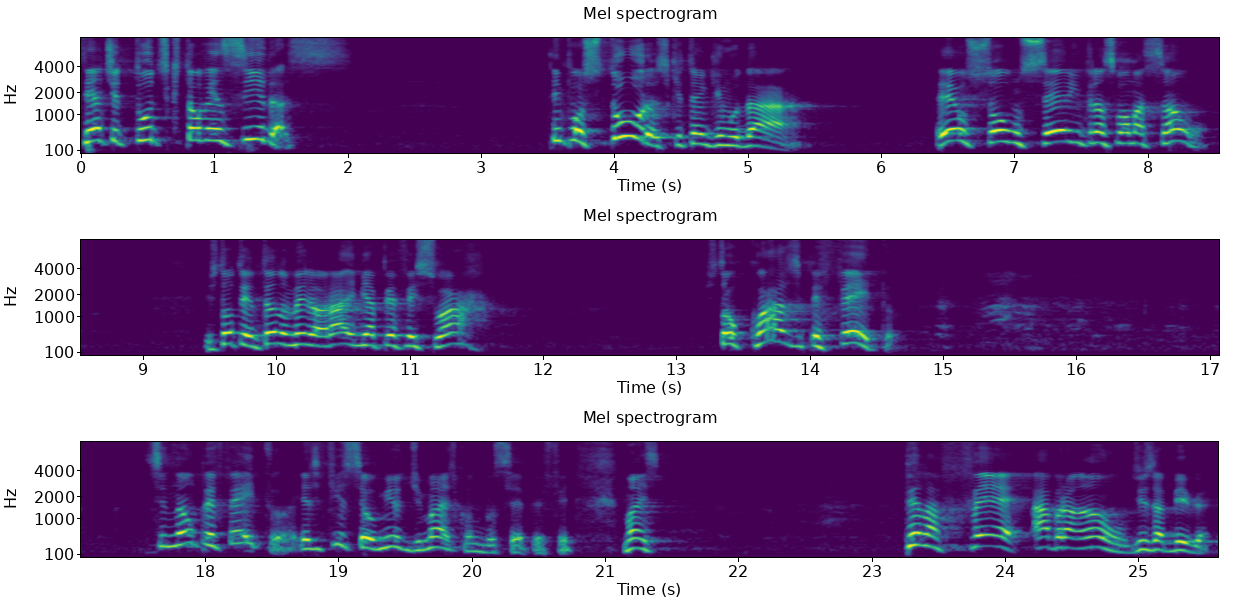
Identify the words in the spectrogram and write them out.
Tem atitudes que estão vencidas. Tem posturas que tem que mudar. Eu sou um ser em transformação. Estou tentando melhorar e me aperfeiçoar. Estou quase perfeito. Se não perfeito, é difícil ser humilde demais quando você é perfeito. Mas pela fé, Abraão, diz a Bíblia,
